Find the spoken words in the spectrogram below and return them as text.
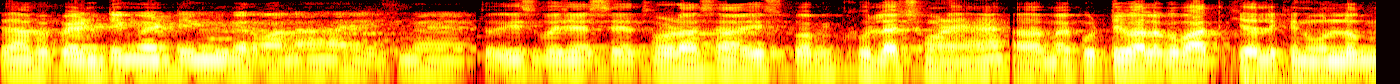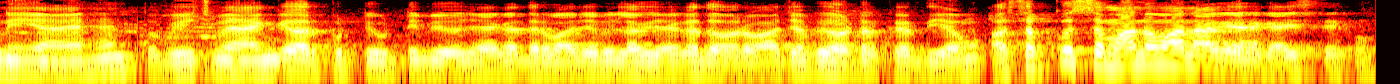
तो यहाँ पे पेंटिंग वेंटिंग भी करवाना है इसमें। तो इस वजह से थोड़ा सा इसको अभी खुला छोड़े हैं। मैं पुट्टी वालों को बात किया लेकिन उन लोग नहीं आए हैं। तो बीच में आएँगे और पुट्टी उट्टी भी हो जाएगा दरवाज़ा भी लग जाएगा दरवाज़ा भी ऑर्डर कर दिया हूँ। और सब कुछ सामान वामान आ गया है गाइस देखो।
